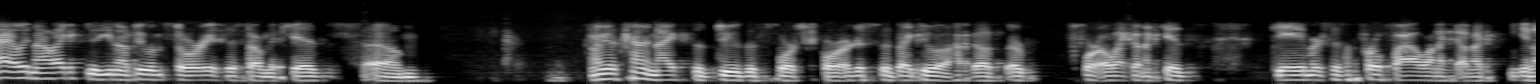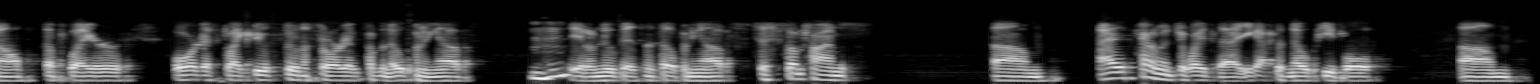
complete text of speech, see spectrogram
I mean, I like you know doing stories just on the kids. Um, I mean, it's kind of nice to do the sports report, or just to like do a, a, a for like on a kid's game, or just a profile on a, on a you know a player, or just like do, doing a story on something opening up, Mhm. you know, new business opening up. Just sometimes, um, I just kind of enjoyed that. You got to know people. Um,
